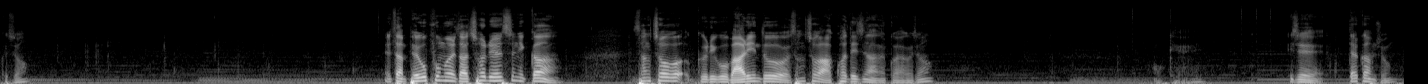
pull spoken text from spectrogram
그죠? 일단 배고픔을 다 처리했으니까 상처 그리고 마린도 상처가 악화되진 않을 거야 그죠? 오케이 이제 뗄감 좀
